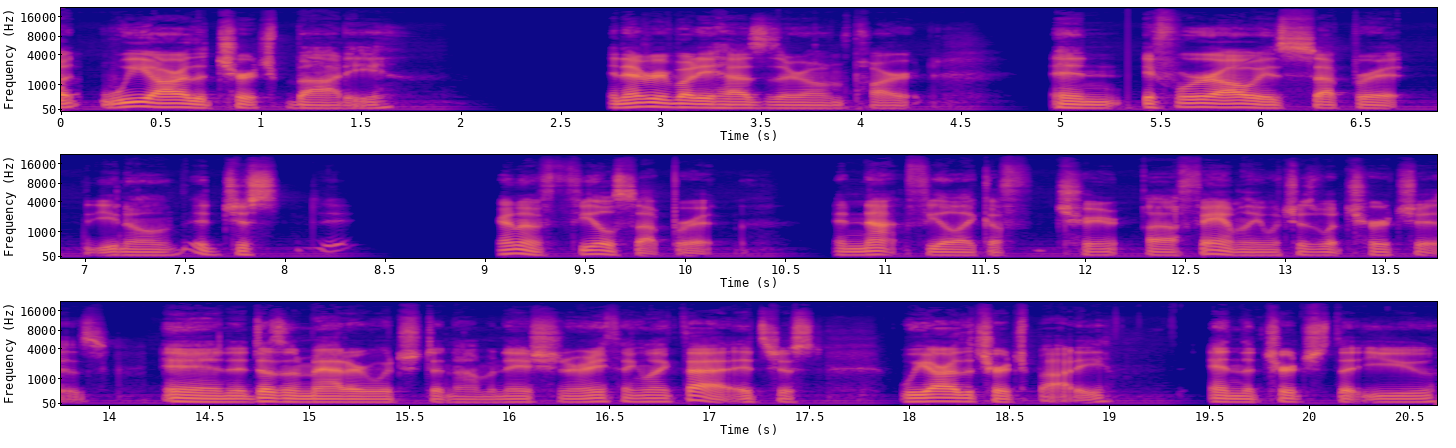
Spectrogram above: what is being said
but we are the church body and everybody has their own part. And if we're always separate you know it just it's gonna feel separate and not feel like a, a family which is what church is. And it doesn't matter which denomination or anything like that. It's just we are the church body and the church that you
